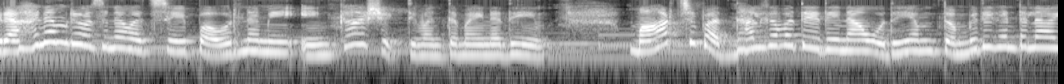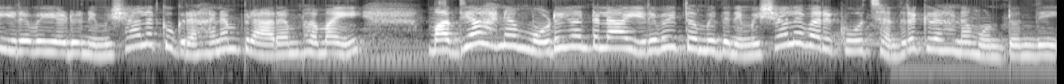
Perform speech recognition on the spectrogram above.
గ్రహణం రోజున వచ్చే పౌర్ణమి ఇంకా శక్తివంతమైనది. మార్చి పద్నాలుగవ తేదీన ఉదయం తొమ్మిది గంటల ఇరవై ఏడు నిమిషాలకు గ్రహణం ప్రారంభమై మధ్యాహ్నం మూడు గంటల ఇరవై తొమ్మిది నిమిషాల వరకు చంద్రగ్రహణం ఉంటుంది.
